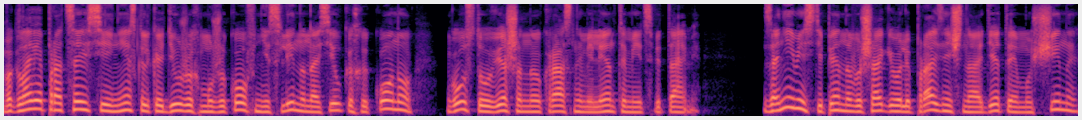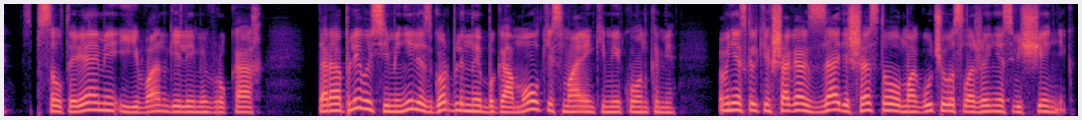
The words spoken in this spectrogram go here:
Во главе процессии несколько дюжих мужиков несли на носилках икону, густо увешанную красными лентами и цветами. За ними степенно вышагивали празднично одетые мужчины с псалтырями и евангелиями в руках. Торопливо семенили сгорбленные богомолки с маленькими иконками. В нескольких шагах сзади шествовал могучего сложения священник.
